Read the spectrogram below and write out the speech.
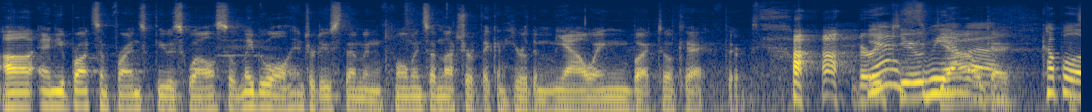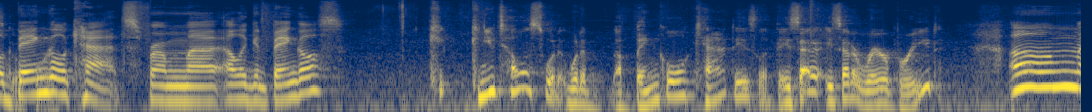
Uh, and you brought some friends with you as well, so maybe we'll introduce them in moments. I'm not sure if they can hear them meowing, but okay. They're very yes, cute. we yeah, have okay. a couple Let's of go for it. Bengal cats from uh, Elegant Bengals. Can, can you tell us what, what a, a Bengal cat is? Is that, is that a rare breed? Um,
